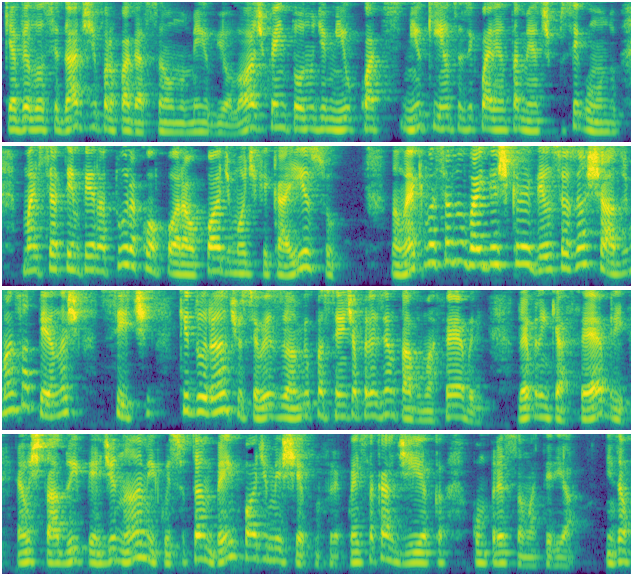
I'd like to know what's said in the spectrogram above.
que a velocidade de propagação no meio biológico é em torno de 1540 metros por segundo. Mas se a temperatura corporal pode modificar isso, Não é que você não vai descrever os seus achados, mas apenas cite que durante o seu exame o paciente apresentava uma febre. Lembrem que a febre é um estado hiperdinâmico, isso também pode mexer com frequência cardíaca, com pressão arterial. Então,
